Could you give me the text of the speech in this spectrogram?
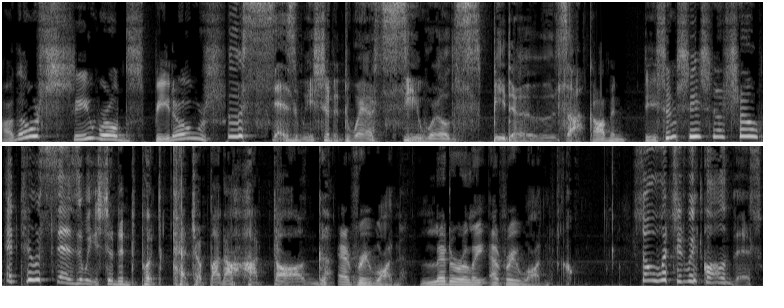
are those SeaWorld Speedos? Who says we shouldn't wear SeaWorld Speedos? Common decency says so? And who says we shouldn't put ketchup on a hot dog? Everyone. Literally everyone. So what should we call this?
